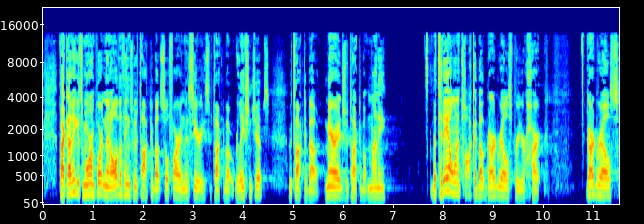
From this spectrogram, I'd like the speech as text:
In fact, I think it's more important than all the things we've talked about so far in this series. We've talked about relationships, we talked about marriage, we talked about money. But today, I want to talk about guardrails for your heart. Guardrails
